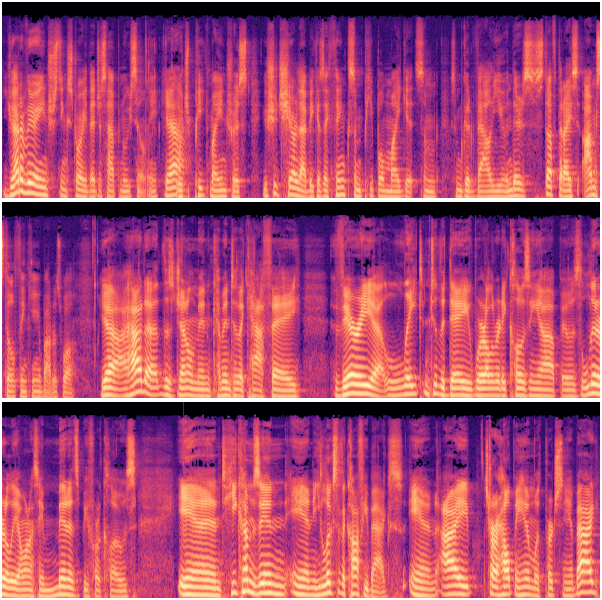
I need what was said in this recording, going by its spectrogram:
you had a very interesting story that just happened recently, Yeah. which piqued my interest. You should share that because I think some people might get some some good value, and there's stuff that I, i'm still thinking about as well. Yeah, I had uh, this gentleman come into the cafe very uh, late into the day. We're already closing up. It was literally, I want to say, minutes before close. And he comes in and he looks at the coffee bags. And I start helping him with purchasing a bag.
